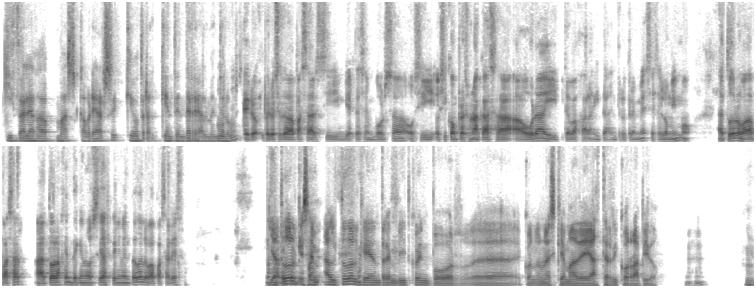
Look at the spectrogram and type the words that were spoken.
quizá le haga más cabrearse que otra, que entender realmente lo que pero, pero eso te va a pasar si inviertes en bolsa o si, o si compras una casa ahora y te baja la mitad dentro de tres meses. Es lo mismo. A todo lo va a pasar. A toda la gente que no sea experimentado le va a pasar eso. Y a todo, el que al todo el que entre en Bitcoin por, eh, con un esquema de hazte rico rápido. Hmm.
